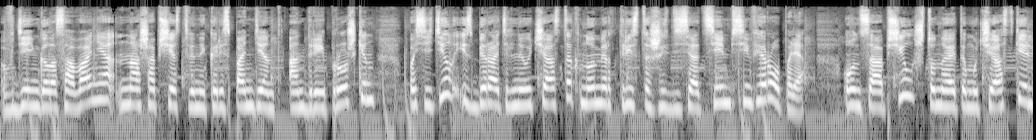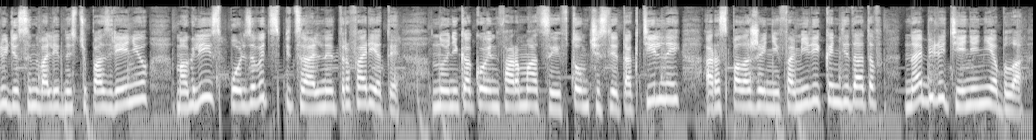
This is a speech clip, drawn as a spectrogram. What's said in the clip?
В день голосования наш общественный корреспондент Андрей Прошкин посетил избирательный участок номер 367 Симферополя. Он сообщил, что на этом участке люди с инвалидностью по зрению могли использовать специальные трафареты, но никакой информации, в том числе тактильной, о расположении фамилий кандидатов на бюллетене не было –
